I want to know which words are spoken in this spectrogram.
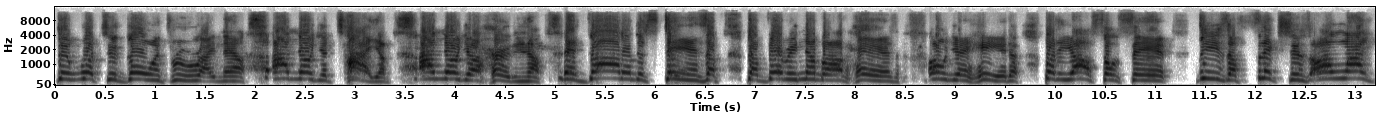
than what you're going through right now. I know you're tired. I know you're hurting. And God understands the very number of hairs on your head. But He also said, These afflictions are light.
